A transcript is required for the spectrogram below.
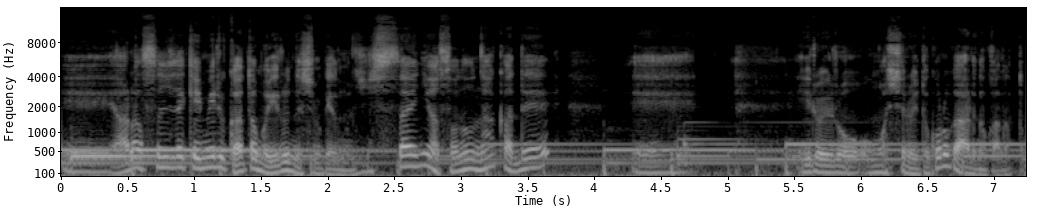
えーあらすじだけ見る方もいるんでしょうけども実際にはその中で、えーいろいろ面白いところがあるのかなと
